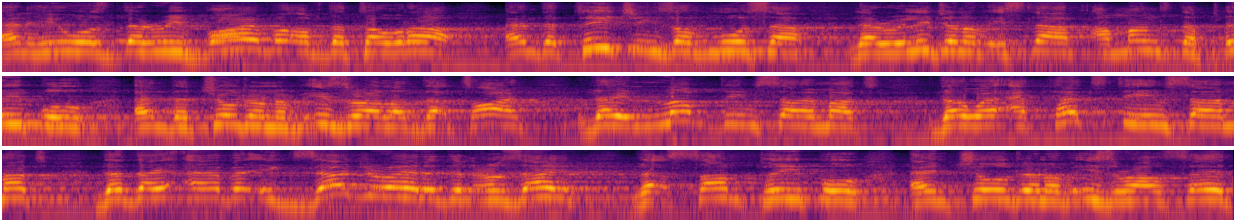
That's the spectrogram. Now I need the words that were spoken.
and he was the reviver of the Torah and the teachings of Musa, the religion of Islam amongst the people and the children of Israel at that time. They loved him so much, they were attached to him so much that they ever exaggerated in Uzair that some people and children of Israel said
